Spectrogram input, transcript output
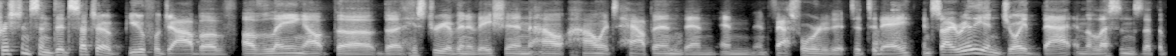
Christensen did such a beautiful job of of laying out the the history of innovation, how how it's happened, and and and fast forwarded it to today. And so I really enjoyed that and the lessons that the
